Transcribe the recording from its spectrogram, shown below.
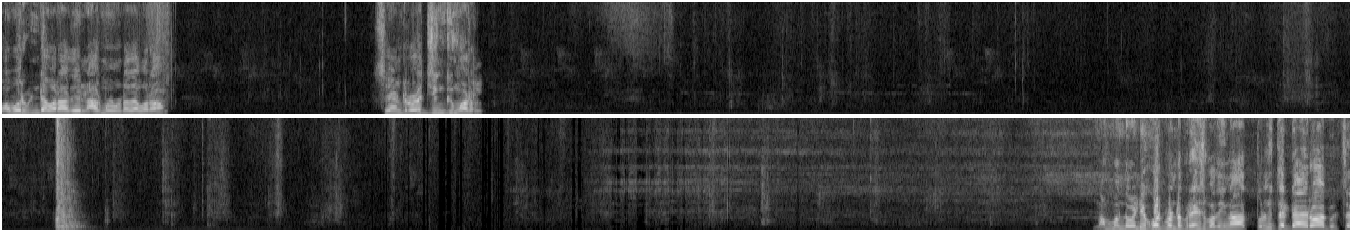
power window வராது நார்மல் விண்டோ தான் வரும். சேண்டரோட ஜிங்கு மாடல். நம்ம இந்த வண்டியை கோட் பண்ணுற ப்ரைஸ் பார்த்தீங்கன்னா தொண்ணூத்தெட்டாயிரரூவா பிக்ச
